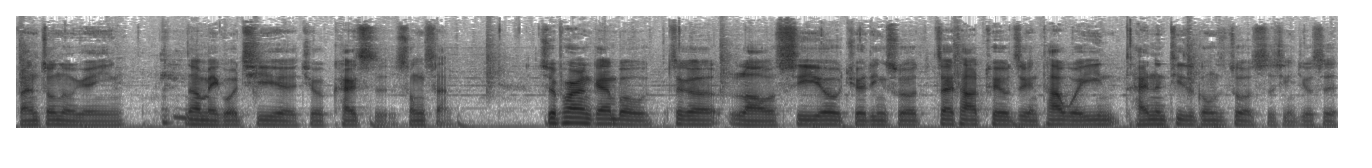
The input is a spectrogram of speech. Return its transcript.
反正种种原因，那美国企业就开始松散。所以 p a r and Gamble 这个老 CEO 决定说，在他退休之前，他唯一还能替这公司做的事情，就是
